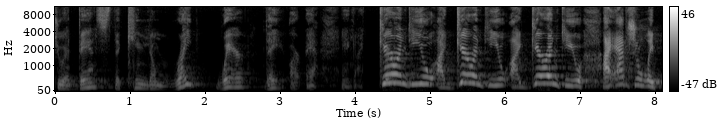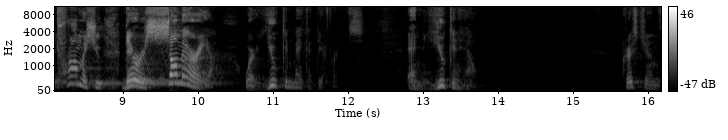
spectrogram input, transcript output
to advance the kingdom right where they are at. And I guarantee you, I guarantee you, I guarantee you, I absolutely promise you, there is some area where you can make a difference and you can help. Christians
